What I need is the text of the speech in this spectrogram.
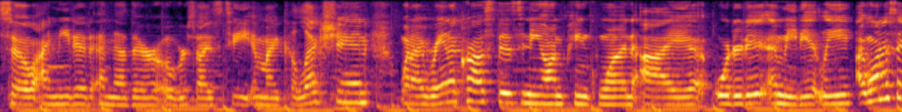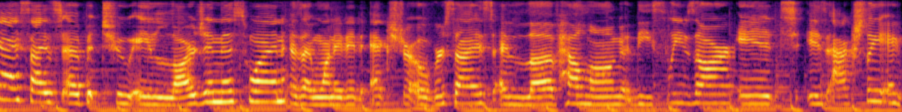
So I needed another oversized tee in my collection. When I ran across this neon pink one, I ordered it immediately. I wanna say I sized up to a large in this one because I wanted it extra oversized. I love how long these sleeves are. It is actually a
